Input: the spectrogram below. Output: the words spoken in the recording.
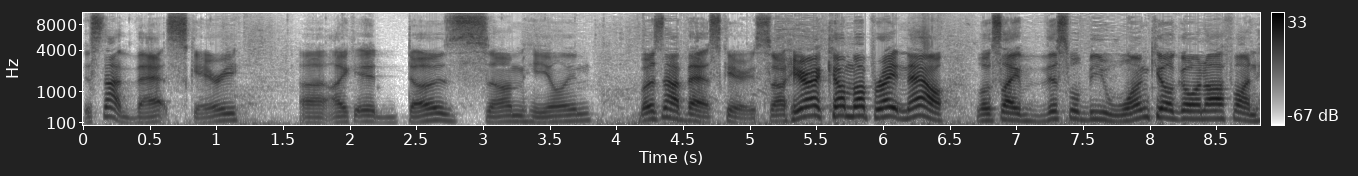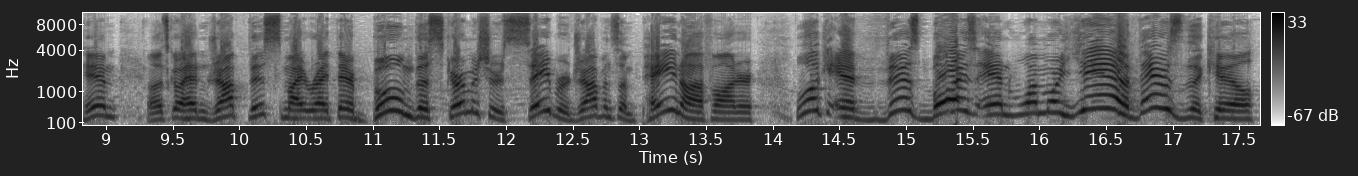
It's not that scary. Uh, like, it does some healing, but it's not that scary. So here I come up right now. Looks like this will be one kill going off on him. Now let's go ahead and drop this smite right there. Boom! The Skirmisher's Saber dropping some pain off on her. Look at this, boys! And one more. Yeah! There's the kill.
